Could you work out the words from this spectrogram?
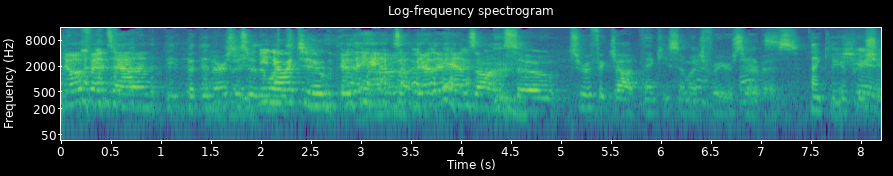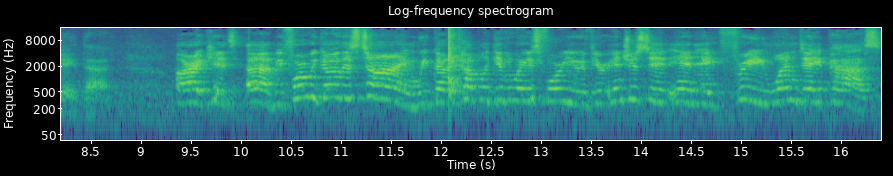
no offense, Alan, the- but the nurses are the You know it too. They're the hands. on They're the hands-on. So terrific job. Thank you so much Yeah, for your thanks. service. Thank you. We Appreciate appreciate that. All right, kids, uh, before we go this time, we've got a couple of giveaways for you. If you're interested in a free one-day pass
